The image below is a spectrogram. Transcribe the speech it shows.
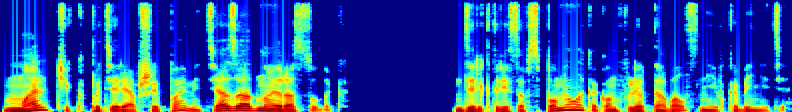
Мальчик, потерявший память, а заодно и рассудок. Директриса вспомнила, как он флиртовал с ней в кабинете.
